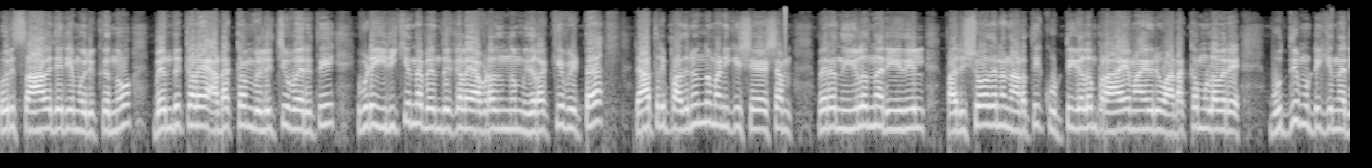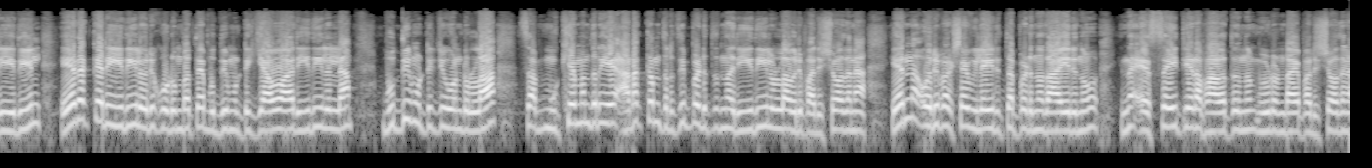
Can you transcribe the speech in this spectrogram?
ഒരു സാഹചര്യം ഒരുക്കുന്നു. ബന്ധുക്കളെ അടക്കം വിളിച്ചു വരുത്തി ഇവിടെ ഇരിക്കുന്ന ബന്ധുക്കളെ അവിടെ നിന്നും ഇറക്കി വിട്ട് രാത്രി പതിനൊന്ന് മണിക്ക് ശേഷം വരെ നീളുന്ന രീതിയിൽ പരിശോധന നടത്തി കുട്ടികളും പ്രായമായവരും അടക്കമുള്ളവരെ ബുദ്ധിമുട്ടിക്കുന്ന രീതിയിൽ ഏതൊക്കെ രീതിയിൽ ഒരു കുടുംബത്തെ ബുദ്ധിമുട്ടിക്കാവോ ആ രീതിയിലെല്ലാം ബുദ്ധിമുട്ടിച്ചുകൊണ്ടുള്ള മുഖ്യമന്ത്രിയെ അടക്കം തൃപ്തിപ്പെടുത്തുന്ന രീതിയിലുള്ള ഒരു പരിശോധന എന്ന ഒരു പക്ഷേ വിലയിരുത്തപ്പെടുന്നതായിരുന്നു. ഇന്ന് എസ് ഐ ടിയുടെ ഭാഗത്തു നിന്നും ഇവിടെ ഉണ്ടായ പരിശോധന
